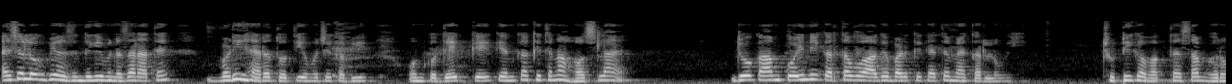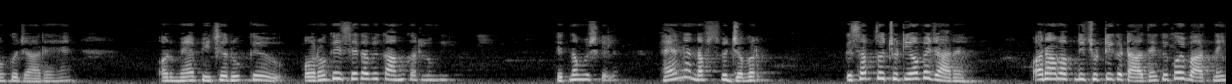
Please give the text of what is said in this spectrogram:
ایسے لوگ بھی زندگی میں نظر آتے ہیں۔ بڑی حیرت ہوتی ہے مجھے کبھی ان کو دیکھ کے کہ ان کا کتنا حوصلہ ہے۔ جو کام کوئی نہیں کرتا، وہ آگے بڑھ کے کہتے میں کر لوں گی۔ چھٹی کا وقت ہے، سب گھروں کو جا رہے ہیں۔ اور میں پیچھے رک کے اوروں کے حصے کا بھی کام کر لوں گی۔ اتنا مشکل ہے نا نفس پہ جبر کہ سب تو چھٹیوں پہ جا رہے ہیں۔ اور ہم اپنی چھٹی کٹا دیں کہ کوئی بات نہیں،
